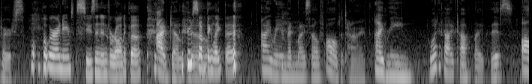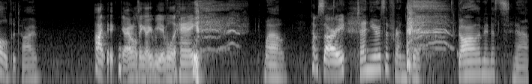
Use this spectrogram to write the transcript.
verse. What, what were our names? Susan and Veronica. I don't or know. something like that. I reinvent myself all the time. Irene. What if I talked like this all the time? I I don't think I'd be able to hang. Wow. I'm sorry. Ten years of friendship gone in a snap.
